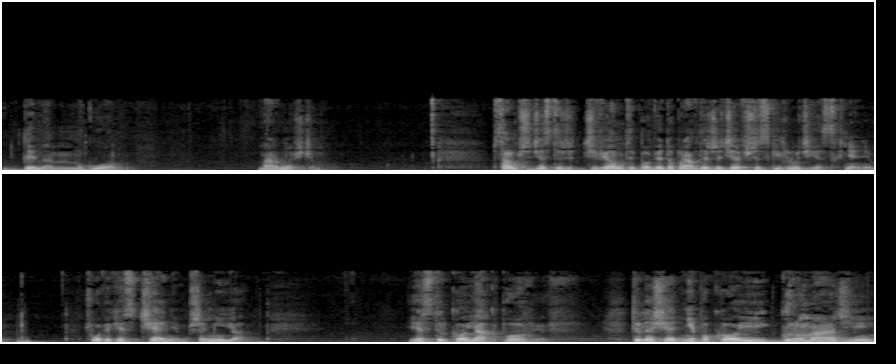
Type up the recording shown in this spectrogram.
dymem, mgłą, marnością. Psalm 39 powie: Doprawdy życie wszystkich ludzi jest tchnieniem. Człowiek jest cieniem, przemija. Jest tylko jak powiew. Tyle się niepokoi, gromadzi,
